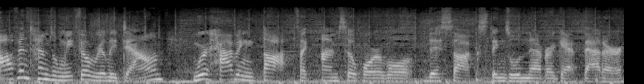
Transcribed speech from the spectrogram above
Oftentimes, when we feel really down, we're having thoughts like, I'm so horrible, this sucks, things will never get better.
